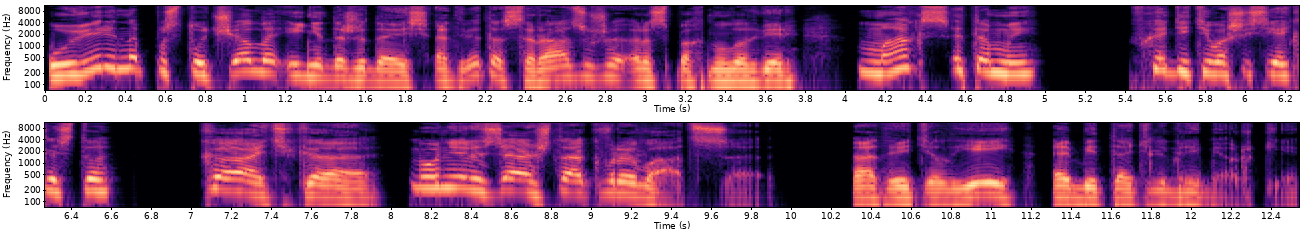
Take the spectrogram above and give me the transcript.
Уверенно постучала и, не дожидаясь ответа, сразу же распахнула дверь. «Макс, это мы. Входите, ваше сиятельство». «Катька, ну нельзя ж так врываться», — ответил ей обитатель гримерки.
